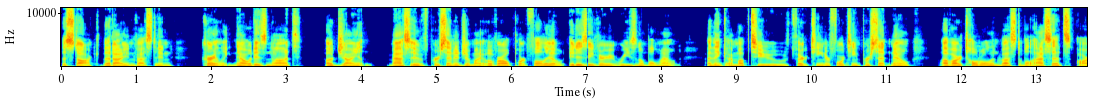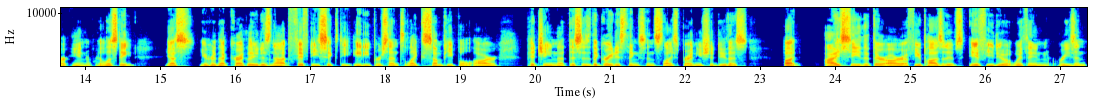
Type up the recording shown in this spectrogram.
the stock that I invest in currently. Now, it is not a giant, massive percentage of my overall portfolio. It is a very reasonable amount. I think I'm up to 13 or 14% now of our total investable assets are in real estate. Yes, you heard that correctly. It is not 50, 60, 80% like some people are pitching that this is the greatest thing since sliced bread and you should do this. But I see that there are a few positives if you do it within reason.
